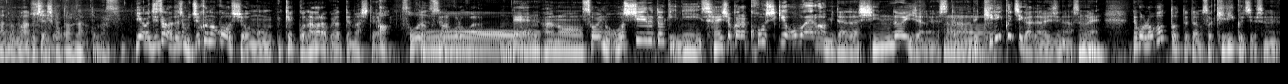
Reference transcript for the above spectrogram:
あのまあ打ち出し方になってます。いや実は私も塾の講師をもう結構長らくやってましてあそうですか。学生の頃から。おー。であのそういうのを教える時に最初から公式を覚えろみたいなしんんどいじゃないですか、うん。で切り口が大事なんですよね、でこれロボットって多分そう切り口ですよね。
